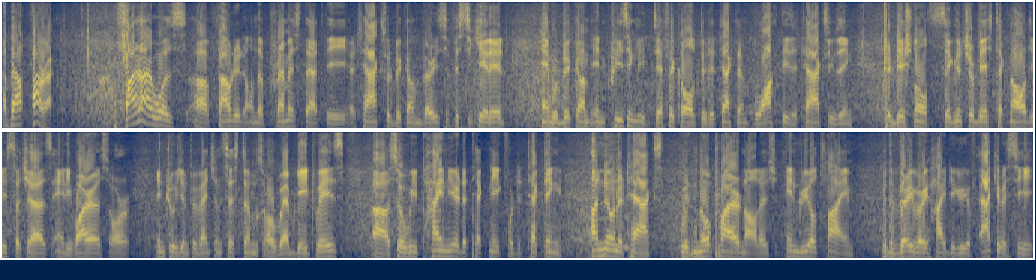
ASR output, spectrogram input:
about FireEye. FireEye was uh, founded on the premise that the attacks would become very sophisticated and would become increasingly difficult to detect and block these attacks using traditional signature-based technologies such as antivirus or intrusion prevention systems or web gateways. Uh, so we pioneered a technique for detecting unknown attacks with no prior knowledge in real time with a very, very high degree of accuracy.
